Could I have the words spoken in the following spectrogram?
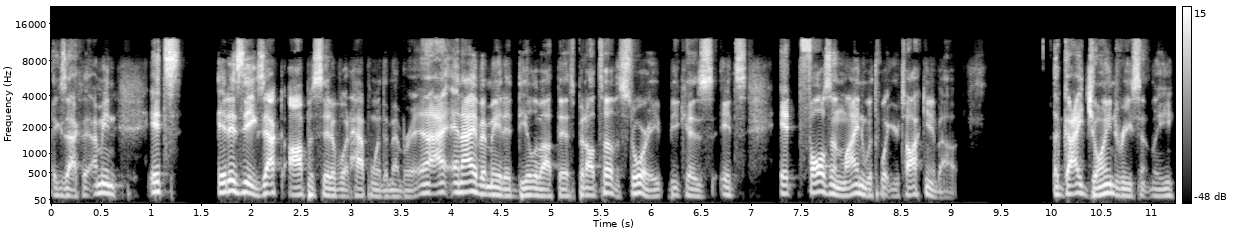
exactly. I mean, it's it is the exact opposite of what happened with a member. And I and I haven't made a deal about this, but I'll tell the story because it's it falls in line with what you're talking about. A guy joined recently,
